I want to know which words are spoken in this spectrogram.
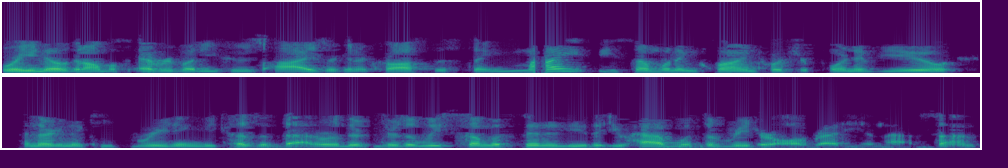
where you know that almost everybody whose eyes are going to cross this thing might be somewhat inclined towards your point of view, and they're going to keep reading because of that, or there, there's at least some affinity that you have with the reader already in that sense.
